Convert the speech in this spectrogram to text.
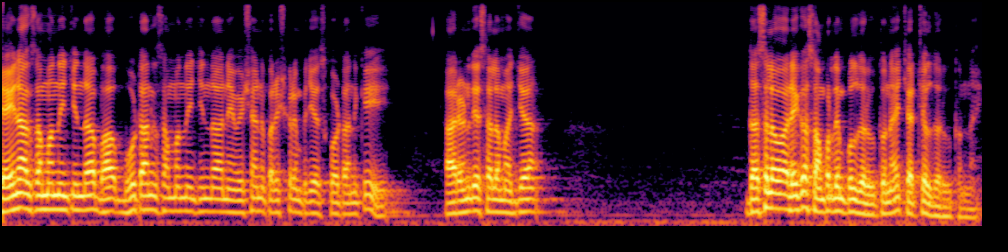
చైనాకు సంబంధించిందా భా భూటాన్కి సంబంధించిందా అనే విషయాన్ని పరిష్కరింపజేసుకోవడానికి ఆ రెండు దేశాల మధ్య దశల వారీగా సంప్రదింపులు జరుగుతున్నాయి చర్చలు జరుగుతున్నాయి.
